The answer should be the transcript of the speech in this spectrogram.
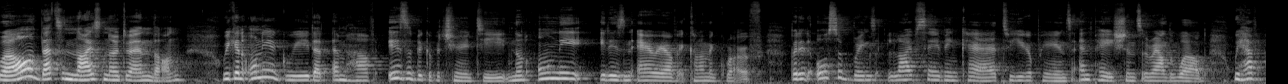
Well, that's a nice note to end on. We can only agree that mHealth is a big opportunity. Not only it is an area of economic growth, but it also brings life-saving care to Europeans and patients around the world. We have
